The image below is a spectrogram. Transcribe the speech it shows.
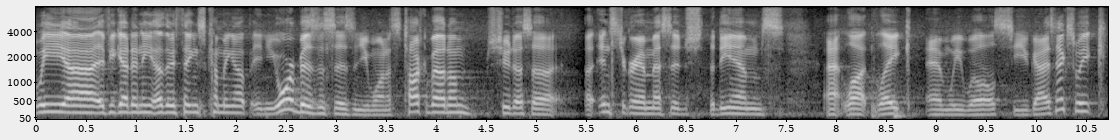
We, uh, if you got any other things coming up in your businesses and you want us to talk about them, shoot us a, a Instagram message, the DMs at Lot Lake, and we will see you guys next week.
